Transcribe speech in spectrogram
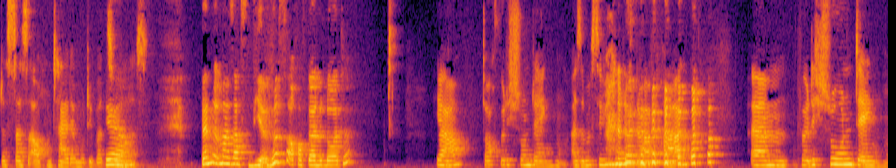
dass das auch ein Teil der Motivation ja. ist. Wenn du immer sagst, wir, hörst du auch auf deine Leute? Ja, doch, würde ich schon denken. Also müsste ich meine Leute mal fragen. ähm, würde ich schon denken.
